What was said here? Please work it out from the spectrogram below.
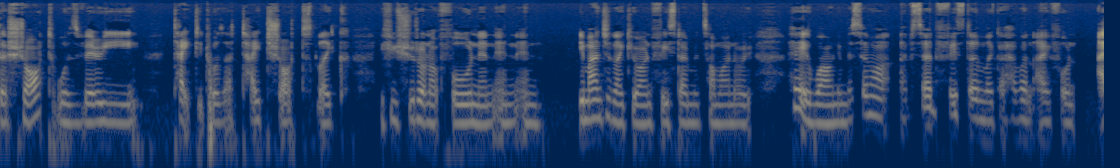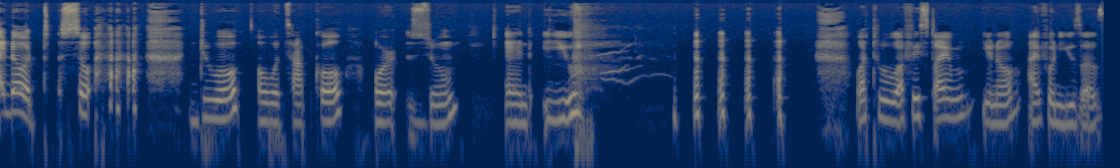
the shot was very tight. It was a tight shot. Like if you shoot on a phone and, and, and imagine like you're on FaceTime with someone or hey wow nimesema I've said FaceTime like I have an iPhone. I don't. So duo or WhatsApp call or Zoom and you what to a FaceTime, you know, iPhone users.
